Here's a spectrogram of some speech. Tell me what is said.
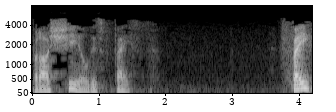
But our shield is faith. Faith,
